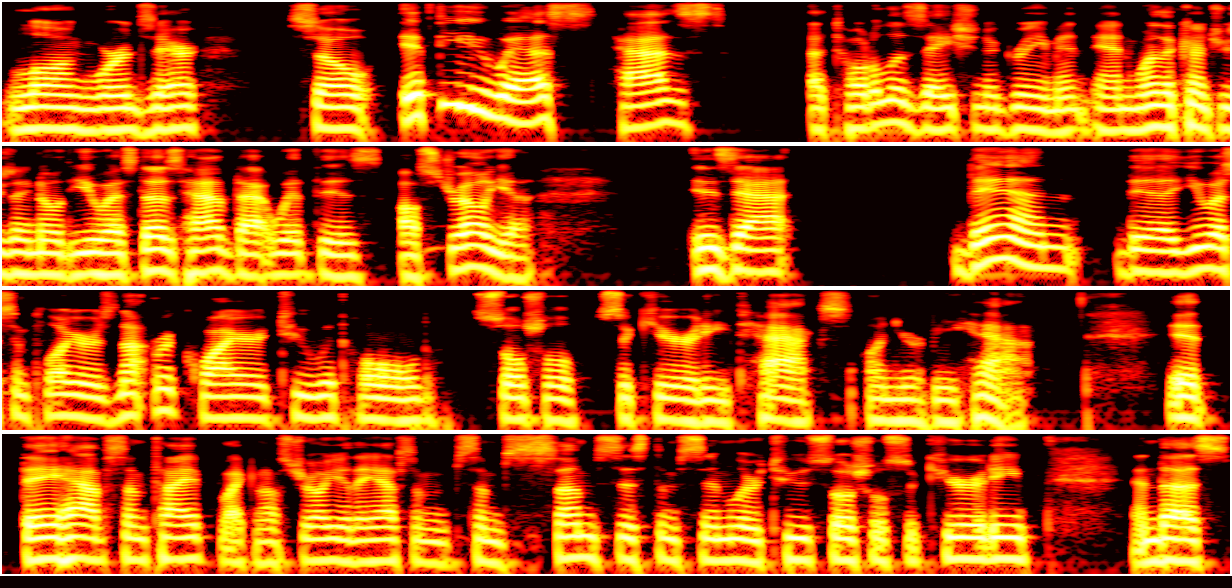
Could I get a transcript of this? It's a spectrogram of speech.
long words there. So if the U.S. has a totalization agreement, and one of the countries I know the U.S. does have that with is Australia, is that then the U.S. employer is not required to withhold Social Security tax on your behalf. It they have some type like in Australia they have some some some system similar to Social Security, and thus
